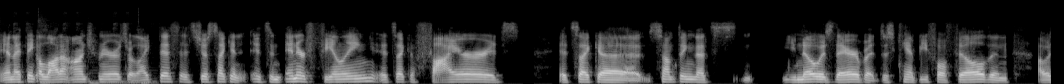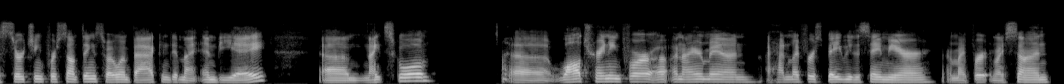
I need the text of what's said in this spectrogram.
And I think a lot of entrepreneurs are like this. It's just like an it's an inner feeling. It's like a fire. It's it's like a something that's you know is there but just can't be fulfilled. And I was searching for something, so I went back and did my MBA, um, night school. Uh, while training for a, an Ironman, I had my first baby the same year, or my first my son,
